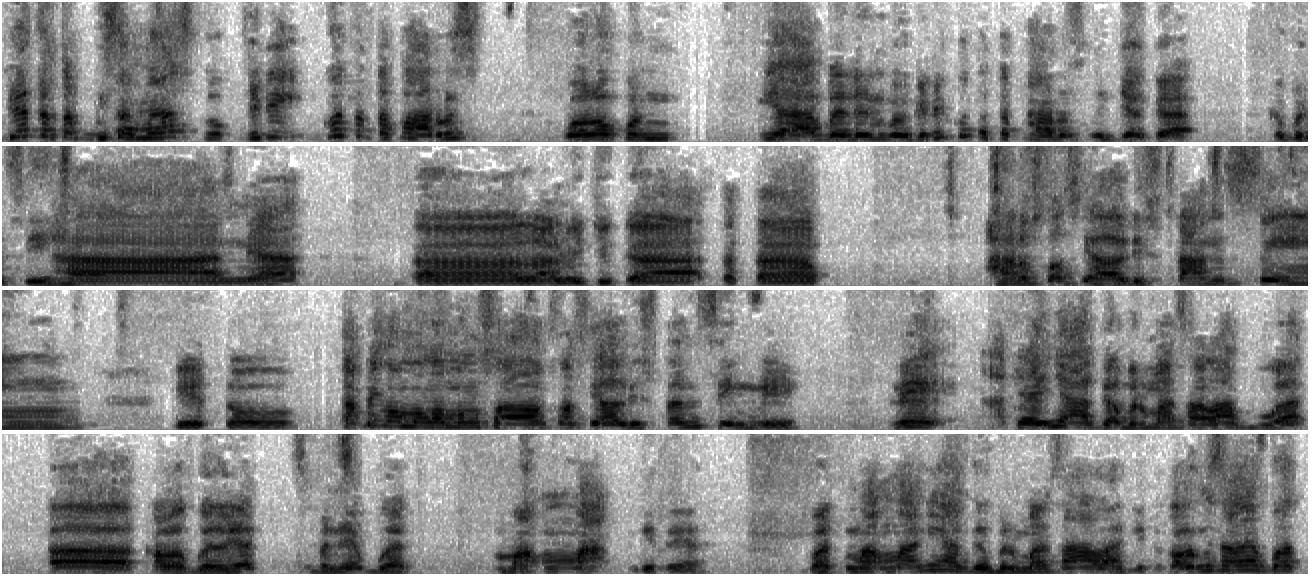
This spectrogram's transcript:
Dia tetap bisa masuk. Jadi gue tetap harus, walaupun ya badan gue gede, gue tetap harus menjaga kebersihan, ya. Eh, lalu juga tetap harus social distancing gitu. Tapi ngomong-ngomong soal social distancing nih, ini kayaknya agak bermasalah buat eh, kalau gue lihat sebenarnya buat emak-emak gitu ya. Buat emak-emak ini agak bermasalah gitu. Kalau misalnya buat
